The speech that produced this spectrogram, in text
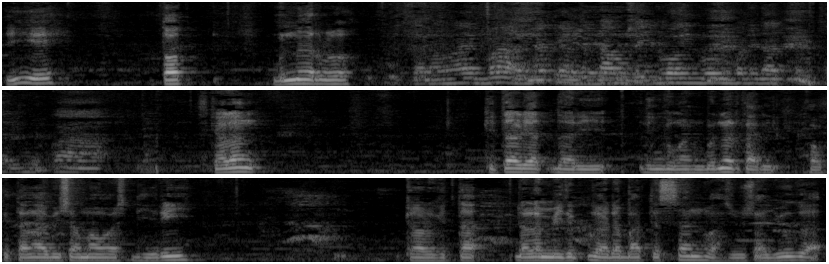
Iya. Tot. Bener loh. Sekarang aja banyak yang ketahui sih glowing glowing pada datang cari muka. Sekarang kita lihat dari lingkungan bener tadi. Kalau kita nggak bisa mawas diri kalau kita dalam hidup nggak ada batasan wah susah juga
